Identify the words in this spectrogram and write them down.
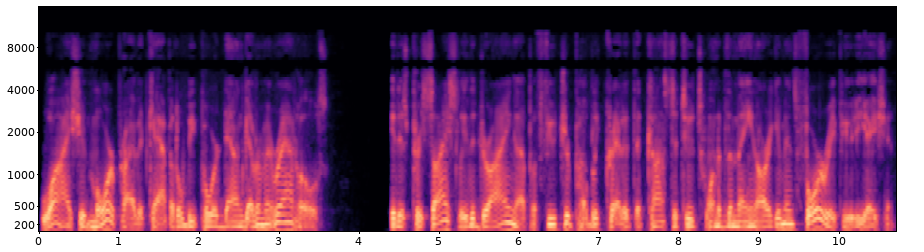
Why should more private capital be poured down government rat holes? It is precisely the drying up of future public credit that constitutes one of the main arguments for repudiation,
